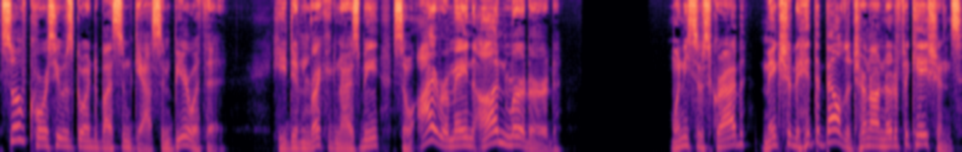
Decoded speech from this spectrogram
so of course he was going to buy some gas and beer with it. He didn't recognize me, so I remain unmurdered. When you subscribe, make sure to hit the bell to turn on notifications.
